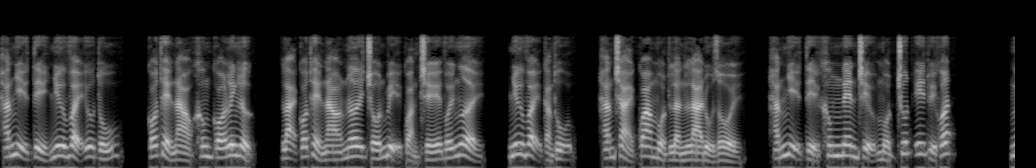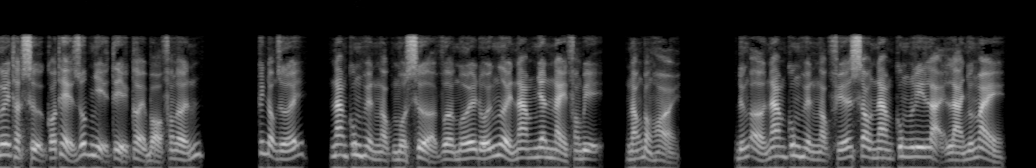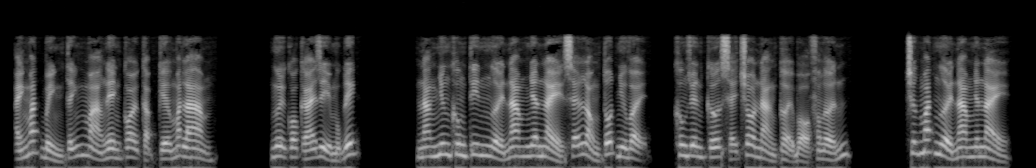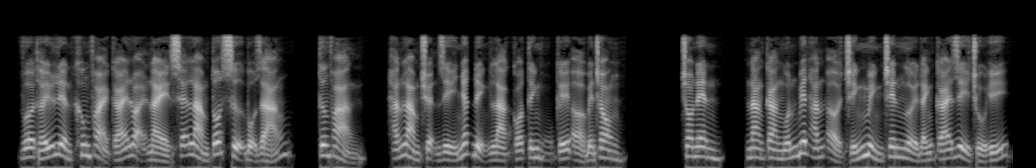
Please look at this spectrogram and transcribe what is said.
Hắn nhị tỷ như vậy ưu tú, có thể nào không có linh lực, lại có thể nào nơi trốn bị quản chế với người, như vậy cảm thụ, hắn trải qua một lần là đủ rồi, hắn nhị tỷ không nên chịu một chút ít ủy khuất. Ngươi thật sự có thể giúp nhị tỷ cởi bỏ phong ấn. Kích động dưới, Nam Cung Huyền Ngọc một sửa vừa mới đối người nam nhân này phong bị, nóng bỏng hỏi. Đứng ở Nam Cung Huyền Ngọc phía sau Nam Cung ly lại là nhún mày, ánh mắt bình tĩnh mà nên coi cặp kia mắt lam. Ngươi có cái gì mục đích? Nàng nhưng không tin người nam nhân này sẽ lòng tốt như vậy, không duyên cớ sẽ cho nàng cởi bỏ phong ấn. Trước mắt người nam nhân này, vừa thấy liền không phải cái loại này sẽ làm tốt sự bộ dáng, tương phản, hắn làm chuyện gì nhất định là có tinh kế ở bên trong. Cho nên, nàng càng muốn biết hắn ở chính mình trên người đánh cái gì chủ ý.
